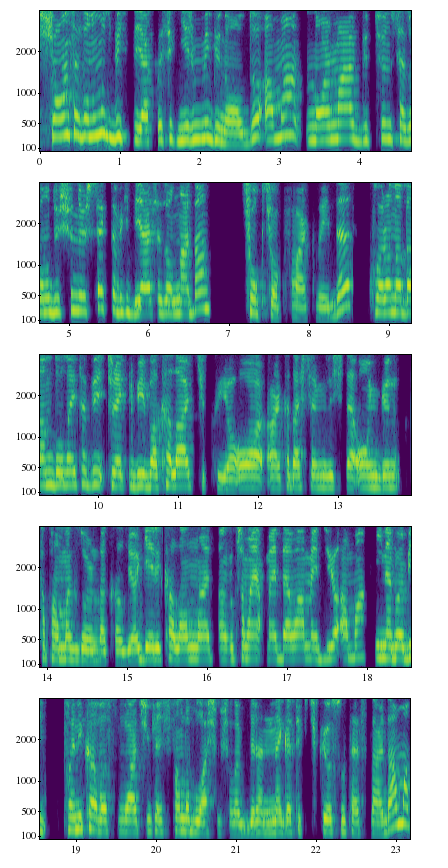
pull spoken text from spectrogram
Şu an sezonumuz bitti. Yaklaşık 20 gün oldu ama normal bütün sezonu düşünürsek tabii ki diğer sezonlardan çok çok farklıydı. Koronadan dolayı tabii sürekli bir vakalar çıkıyor. O arkadaşlarımız işte 10 gün kapanmak zorunda kalıyor. Geri kalanlar antrenman yapmaya devam ediyor ama yine böyle bir panik havası var çünkü hani bulaşmış olabilir. Hani negatif çıkıyorsun testlerde ama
